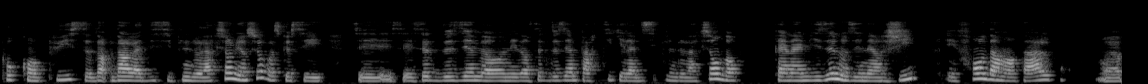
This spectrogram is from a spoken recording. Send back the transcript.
pour qu'on puisse, dans, la discipline de l'action, bien sûr, parce que c'est, cette deuxième, on est dans cette deuxième partie qui est la discipline de l'action. Donc, canaliser nos énergies est fondamental pour, euh,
